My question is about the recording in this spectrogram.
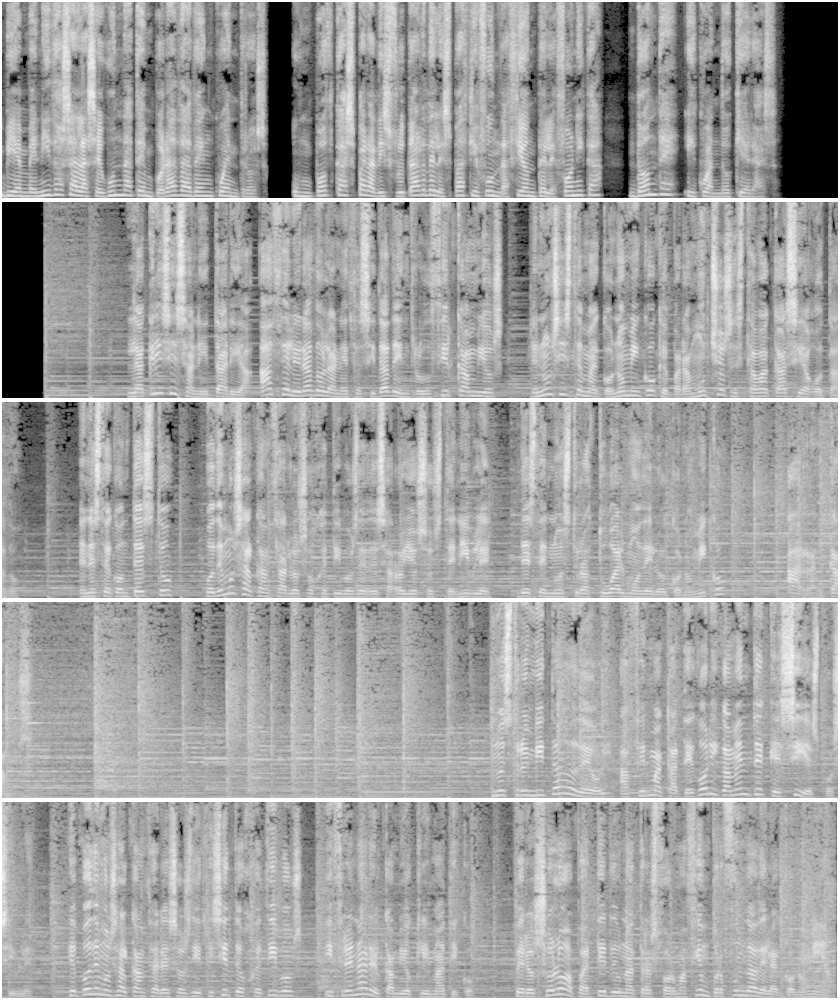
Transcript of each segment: Bienvenidos a la segunda temporada de Encuentros, un podcast para disfrutar del espacio Fundación Telefónica, donde y cuando quieras. La crisis sanitaria ha acelerado la necesidad de introducir cambios en un sistema económico que para muchos estaba casi agotado. En este contexto, ¿podemos alcanzar los objetivos de desarrollo sostenible desde nuestro actual modelo económico? Arrancamos. Nuestro invitado de hoy afirma categóricamente que sí es posible, que podemos alcanzar esos 17 objetivos y frenar el cambio climático, pero solo a partir de una transformación profunda de la economía.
